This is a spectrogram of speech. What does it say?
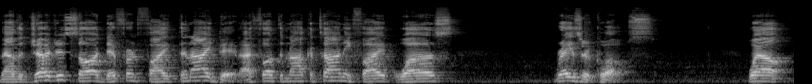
Now, the judges saw a different fight than I did. I thought the Nakatani fight was razor close. Well,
